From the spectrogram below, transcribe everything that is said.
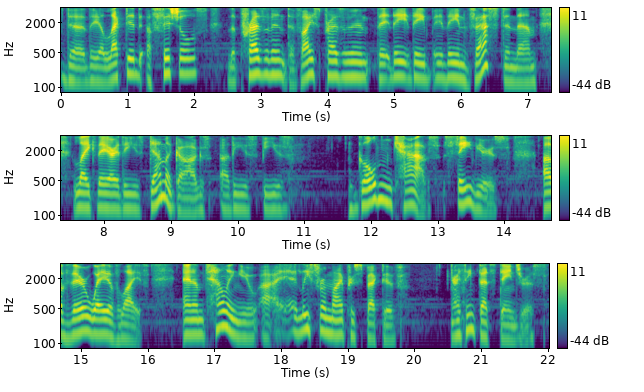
the the elected officials, the president, the vice president, they they they they invest in them like they are these demagogues, uh, these these golden calves, saviors of their way of life. And I'm telling you, I, at least from my perspective, I think that's dangerous.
